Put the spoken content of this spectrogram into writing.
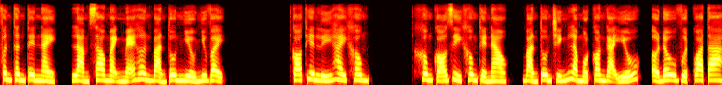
phân thân tên này, làm sao mạnh mẽ hơn bản tôn nhiều như vậy? Có thiên lý hay không? Không có gì không thể nào, bản tôn chính là một con gà yếu, ở đâu vượt qua ta?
